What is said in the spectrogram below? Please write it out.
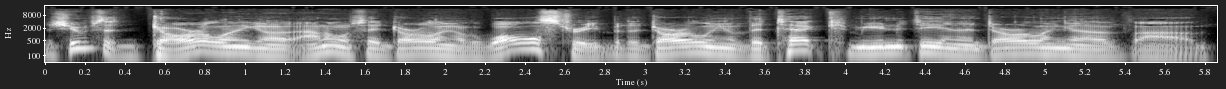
she was a darling. Of, I don't want to say darling of Wall Street, but a darling of the tech community and a darling of um,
